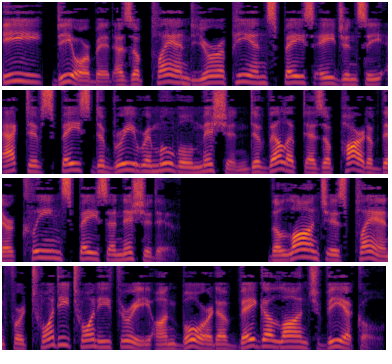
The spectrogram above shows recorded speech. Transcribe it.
E. Deorbit is a planned European Space Agency active space debris removal mission developed as a part of their Clean Space Initiative. The launch is planned for 2023 on board a Vega launch vehicle.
